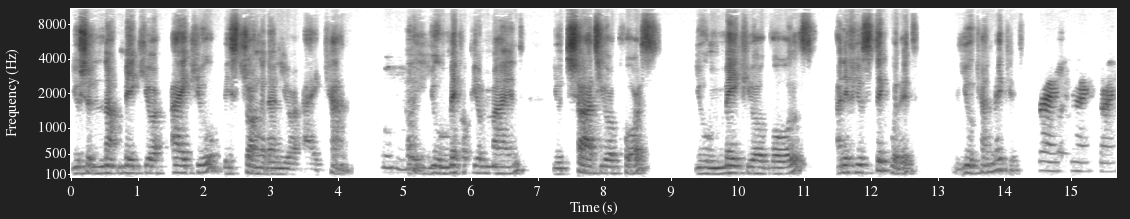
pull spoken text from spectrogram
you should not make your IQ be stronger than your I can. Mm-hmm. You make up your mind, you chart your course, you make your goals, and if you stick with it, you can make it. Right, right, right.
